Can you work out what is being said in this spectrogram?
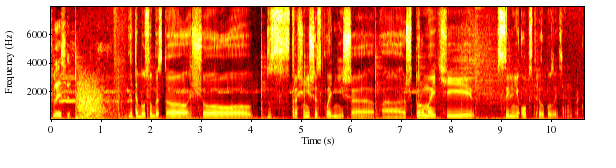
Слышишь? Для тебе особисто що страшніше, складніше? Штурми чи сильні обстріли позиції, наприклад?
